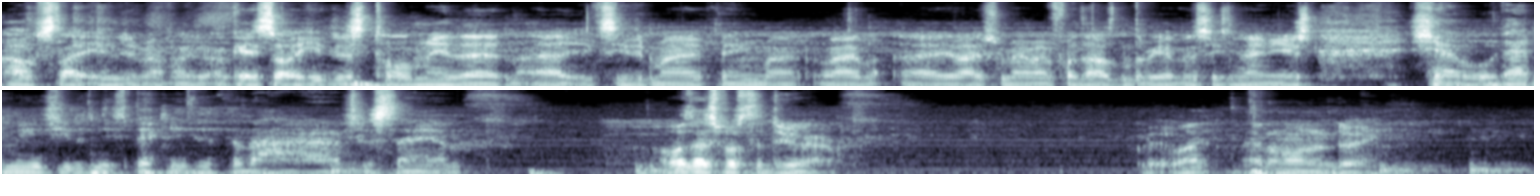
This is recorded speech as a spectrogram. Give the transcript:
Oh, slight engine malfunction. Okay, so he just told me that I exceeded my thing, my, my uh, lifespan by 4,369 years. So that means he didn't expect me to survive, just saying. What was I supposed to do now? Wait, what? I don't know what I'm doing.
